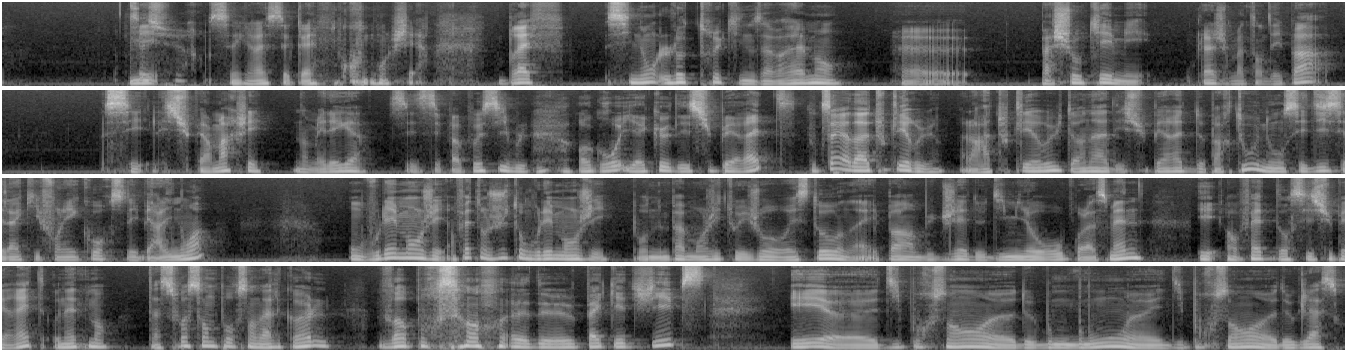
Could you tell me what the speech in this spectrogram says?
C'est Mais sûr. ça reste quand même beaucoup moins cher. Bref, sinon, l'autre truc qui nous a vraiment euh, pas choqué, mais là je m'attendais pas, c'est les supermarchés. Non mais les gars, c'est c'est pas possible. En gros, il y a que des supérettes. Donc ça, il y en a à toutes les rues. hein. Alors à toutes les rues, t'en as des supérettes de partout. Nous, on s'est dit, c'est là qu'ils font les courses, les Berlinois. On voulait manger. En fait, on, juste on voulait manger. Pour ne pas manger tous les jours au resto, on n'avait pas un budget de 10 000 euros pour la semaine. Et en fait, dans ces supérettes, honnêtement, t'as 60% d'alcool, 20% de paquets de chips et euh, 10% de bonbons euh, et 10% de glace.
